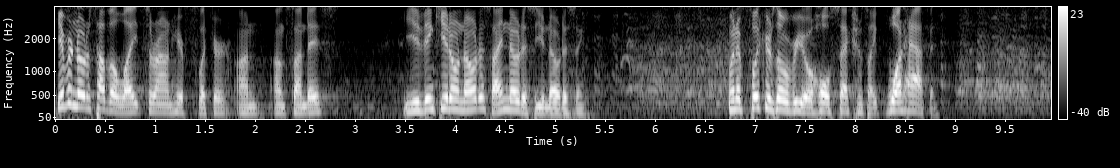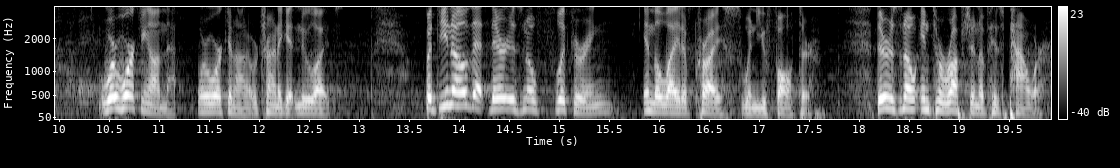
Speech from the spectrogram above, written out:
You ever notice how the lights around here flicker on, on Sundays? You think you don't notice? I notice you noticing. When it flickers over you, a whole section's like, what happened? We're working on that. We're working on it. We're trying to get new lights. But do you know that there is no flickering in the light of Christ when you falter? There is no interruption of his power.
